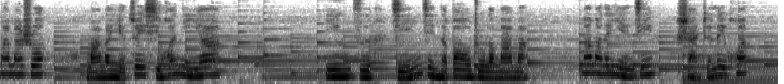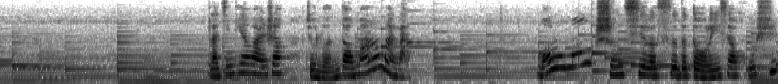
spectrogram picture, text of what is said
妈妈说。妈妈也最喜欢你呀，英子紧紧地抱住了妈妈，妈妈的眼睛闪着泪花。那今天晚上就轮到妈妈啦。毛绒猫生气了似的抖了一下胡须：“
